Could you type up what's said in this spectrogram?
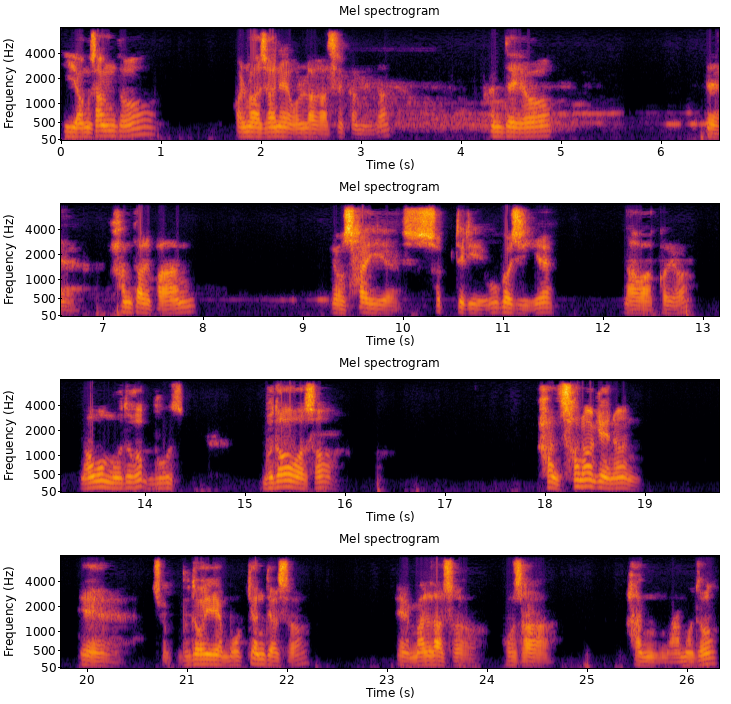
이 영상도 얼마 전에 올라갔을 겁니다. 근데요, 네, 한 달 반, 요 사이에 숲들이 우거지게 나왔고요. 너무 무더, 무, 무더워서 한 서너 개는 예, 좀 무더위에 못 견뎌서 예, 말라서 고사하고 한 나무도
